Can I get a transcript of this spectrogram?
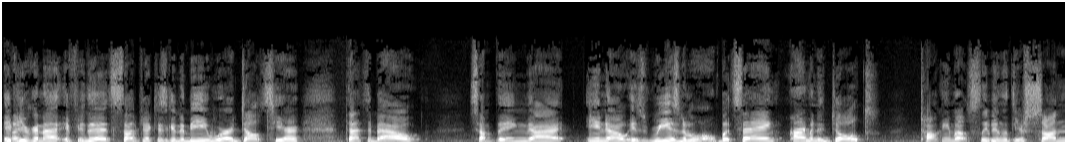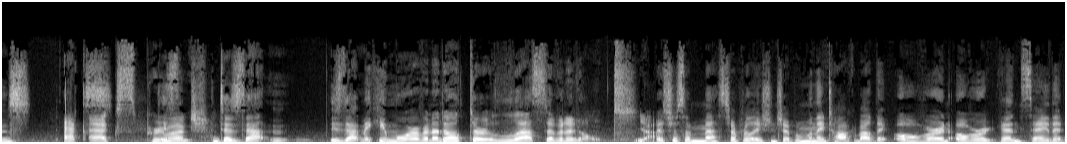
if you're gonna, if the subject is gonna be we're adults here, that's about something that you know is reasonable. But saying I'm an adult, talking about sleeping with your son's ex, Ex, pretty is- much. Does that does that make you more of an adult or less of an adult? Yeah. It's just a messed up relationship. And when they talk about, they over and over again say that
